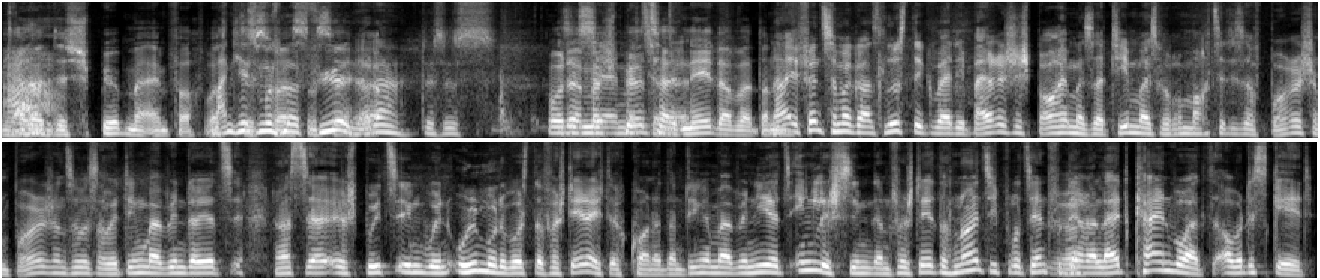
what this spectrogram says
Aber das spürt man einfach. Was Manches das muss man fühlen, soll. oder? Das ist. Oder Das ist man spürt es halt nicht, aber dann. Nein, ich finde es immer ganz lustig, weil die bayerische Sprache immer so ein Thema ist. Warum macht sie das auf Borisch und Borisch und sowas? Aber ich denke mal, wenn da jetzt, dann hast du ja, ihr spielt irgendwo in Ulm oder was, da versteht euch doch keiner. Dann denke ich mal, wenn ich jetzt Englisch singe, dann versteht doch 90 Prozent von derer Leute kein Wort. Aber das geht.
